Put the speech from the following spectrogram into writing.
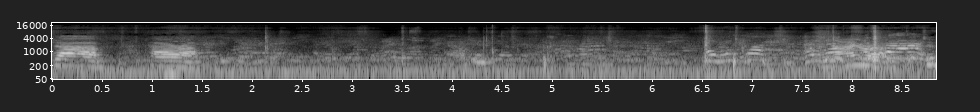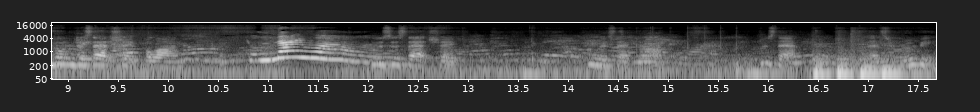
job, Tara. Naira. To whom does that shape belong? Naira. Whose is that shape? Who is that girl? Who's that? That's Ruby.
